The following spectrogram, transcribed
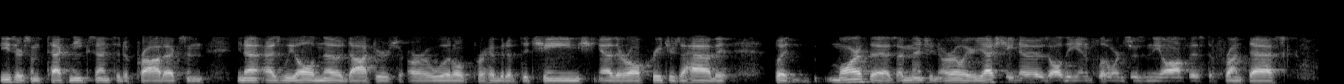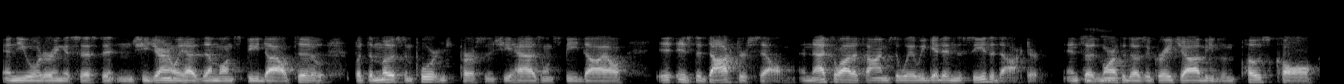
these are some technique sensitive products, and you know, as we all know, doctors are a little prohibitive to change. You know, they're all creatures of habit. But Martha, as I mentioned earlier, yes, she knows all the influencers in the office, the front desk, and the ordering assistant, and she generally has them on speed dial too. But the most important person she has on speed dial is the doctor cell, and that's a lot of times the way we get in to see the doctor. And so mm-hmm. Martha does a great job, even post call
